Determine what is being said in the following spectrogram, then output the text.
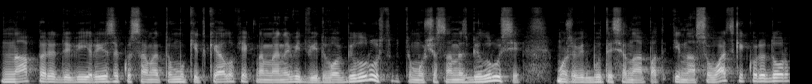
на передовій ризику саме тому Кіт Келлог, як на мене, відвідував Білорусь, тому що саме з Білорусі може відбутися напад і на Суватський коридор,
